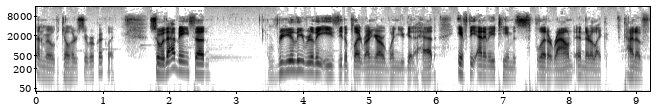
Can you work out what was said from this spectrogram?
And I'm able to kill her super quickly. So with that being said, really, really easy to play Rengar when you get ahead if the enemy team is split around and they're like kind of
